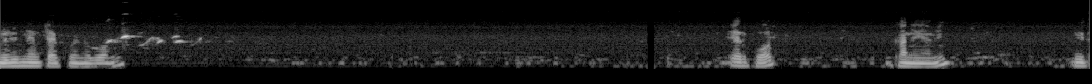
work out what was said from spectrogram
মিডির নেম টাইপ করে নেব আমি। এরপর এখানে আমি মৃত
